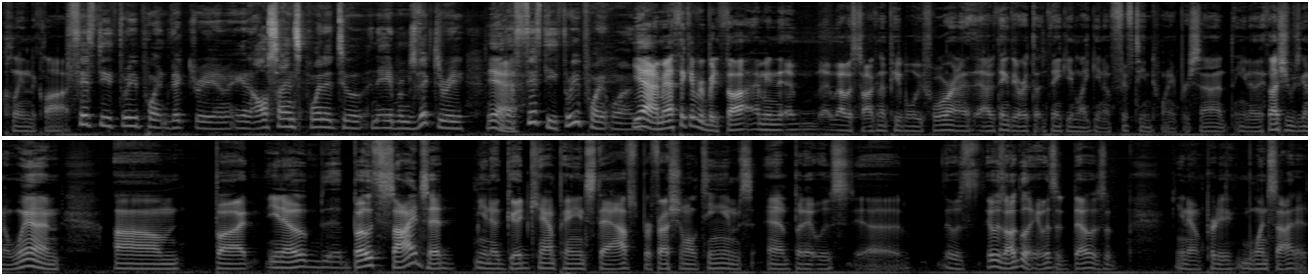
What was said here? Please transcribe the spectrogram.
cleaned the clock. 53 point victory. And again, all signs pointed to an Abrams victory. Yeah. But a 53 point one. Yeah. I mean, I think everybody thought, I mean, I was talking to people before, and I, I think they were th- thinking like, you know, 15, 20%. You know, they thought she was going to win. Um, but, you know, both sides had, you know, good campaign staffs, professional teams, uh, but it was, uh, it was, it was ugly. It was a, that was a, you know, pretty one sided.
